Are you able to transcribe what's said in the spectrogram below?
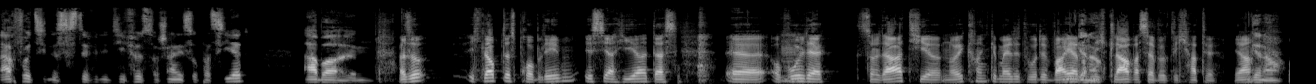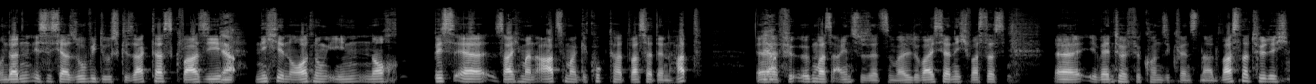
nachvollziehen. Das ist definitiv höchstwahrscheinlich so passiert. Aber ähm, also ich glaube, das Problem ist ja hier, dass äh, obwohl der Soldat hier neu krank gemeldet wurde, war ja genau. noch nicht klar, was er wirklich hatte. Ja. Genau. Und dann ist es ja so, wie du es gesagt hast, quasi ja. nicht in Ordnung, ihn noch, bis er, sag ich mal, ein Arzt mal geguckt hat, was er denn hat, äh, ja. für irgendwas einzusetzen, weil du weißt ja nicht, was das äh, eventuell für Konsequenzen hat. Was natürlich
